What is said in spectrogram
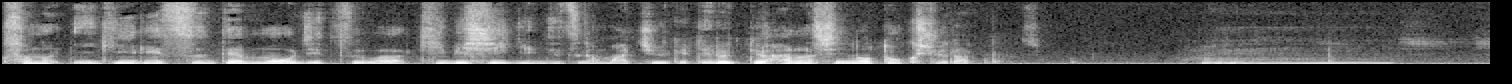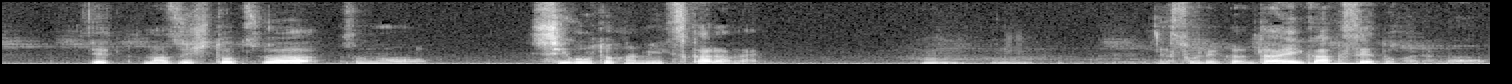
そのイギリスでも実は厳しい現実が待ち受けてるっていう話の特集だったんですよ。うん。で、まず一つは、その、仕事が見つからない。うん。うん。で、それから大学生とかでも、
